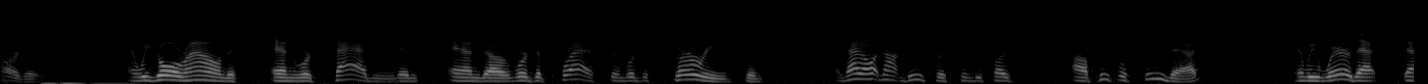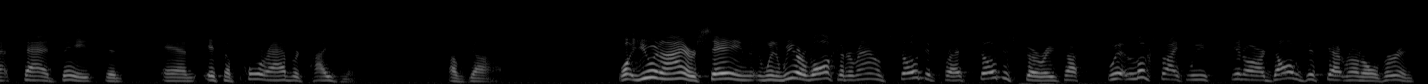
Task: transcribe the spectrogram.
heartache. And we go around and we're saddened and, and uh, we're depressed and we're discouraged. And, and that ought not be, Christian, because uh, people see that and we wear that, that sad face and, and it's a poor advertisement of God. What you and I are saying when we are walking around so depressed, so discouraged, our, uh, it looks like we, you know, our dog just got run over and,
